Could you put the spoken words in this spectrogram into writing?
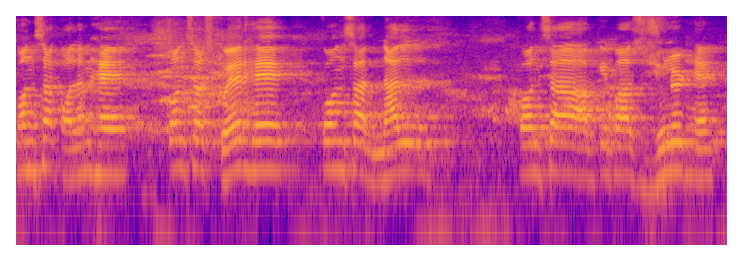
कौन सा कॉलम है, कौन सा स्क्वायर है, कौन सा नल कौन सा आपके पास यूनिट है।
